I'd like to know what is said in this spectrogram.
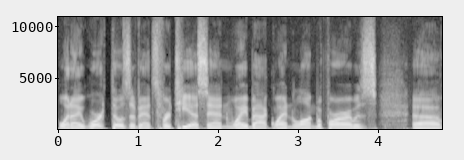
When I worked those events for TSN way back when, long before I was uh,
